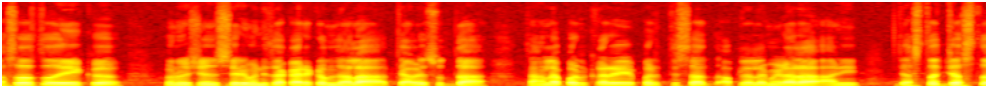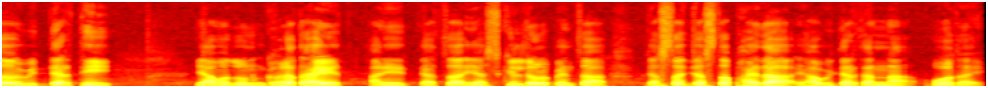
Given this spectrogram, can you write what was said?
असंच एक कन्व्हेन्शन सेरेमनीचा कार्यक्रम झाला. त्यावेळेसुद्धा चांगल्या प्रकारे प्रतिसाद आपल्याला मिळाला आणि जास्तीत जास्त विद्यार्थी यामधून घडत आहेत आणि त्याचा या स्किल डेव्हलपमेंटचा जास्तीत जास्त फायदा ह्या विद्यार्थ्यांना होत आहे.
